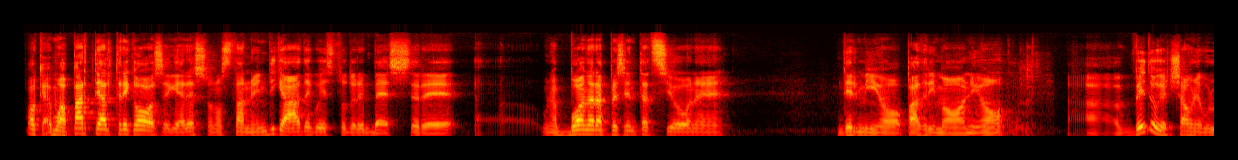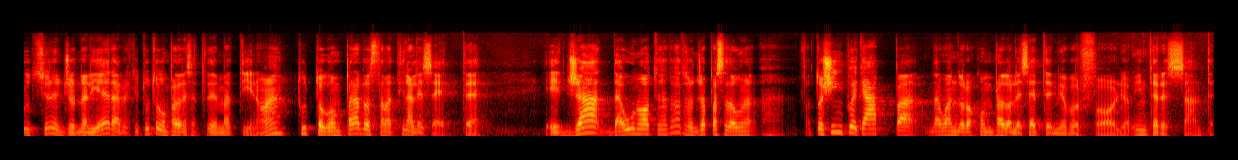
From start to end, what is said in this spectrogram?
Ok, ma a parte altre cose che adesso non stanno indicate, questo dovrebbe essere una buona rappresentazione del mio patrimonio. Uh, vedo che c'è un'evoluzione giornaliera perché tutto comprato alle 7 del mattino, eh? tutto comprato stamattina alle 7 e già da 1,84 sono già passato a una... ho fatto 5k da quando l'ho comprato alle 7 del mio portfolio, interessante.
